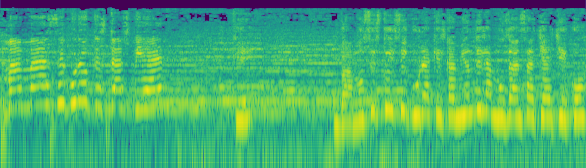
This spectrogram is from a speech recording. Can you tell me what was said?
Mamá, ¿seguro que estás bien? ¿Qué? Vamos, estoy segura que el camión de la mudanza ya llegó.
